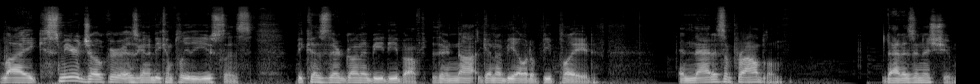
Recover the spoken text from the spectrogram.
like Smear Joker is going to be completely useless because they're going to be debuffed. They're not going to be able to be played, and that is a problem. That is an issue.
